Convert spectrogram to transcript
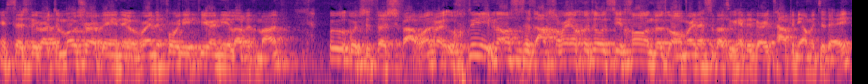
it says regard to Moshe Rabbeinu, we're in the 40th year in the 11th month, which is the Shvat one, right? Uchtiv, and also says Acharei Okoto Sichon v'Gomer, that's about to get at the very top of the Yom today.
